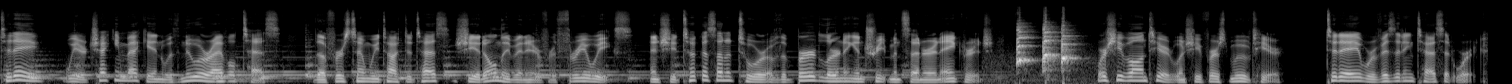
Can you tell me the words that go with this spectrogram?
Today, we are checking back in with new arrival Tess, the first time we talked to Tess, she had only been here for three weeks, and she took us on a tour of the Bird Learning and Treatment Center in Anchorage, where she volunteered when she first moved here. Today, we're visiting Tess at work.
